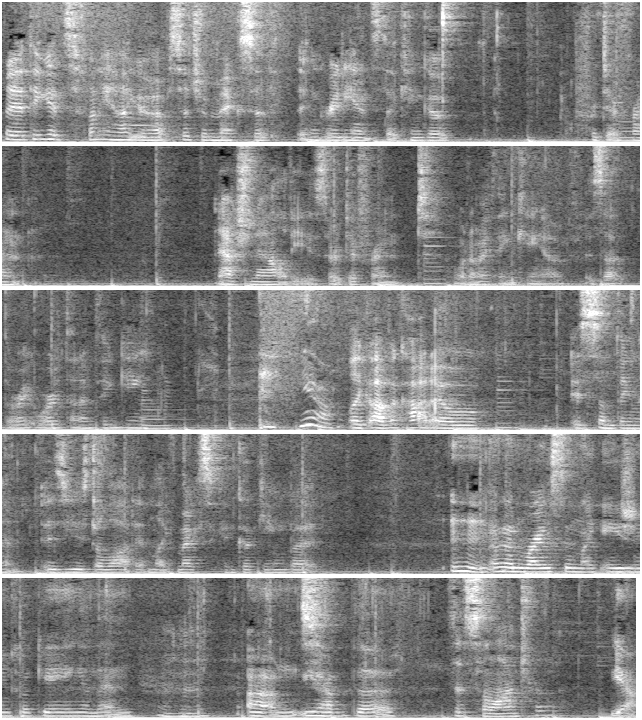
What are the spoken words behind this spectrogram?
But I think it's funny how you have such a mix of ingredients that can go for different nationalities or different. What am I thinking of? Is that the right word that I'm thinking? Yeah. Like avocado is something that is used a lot in like Mexican cooking, but Mm-hmm. And then rice and, like, Asian cooking. And then mm-hmm. um, you have the, is it cilantro? yeah.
